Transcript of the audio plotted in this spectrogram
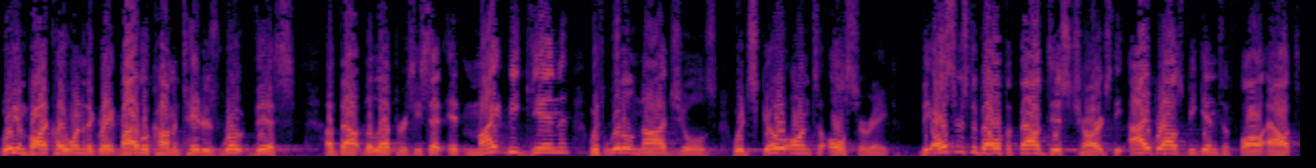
William Barclay, one of the great Bible commentators, wrote this about the lepers. He said, It might begin with little nodules which go on to ulcerate. The ulcers develop a foul discharge. The eyebrows begin to fall out.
